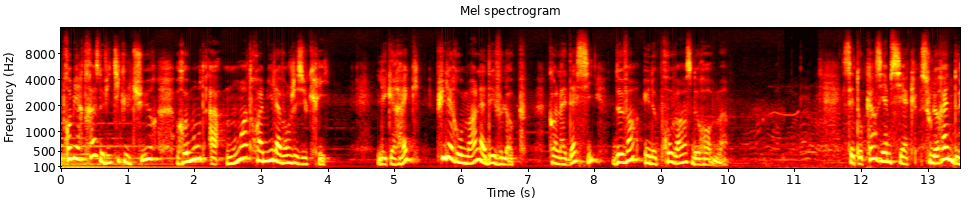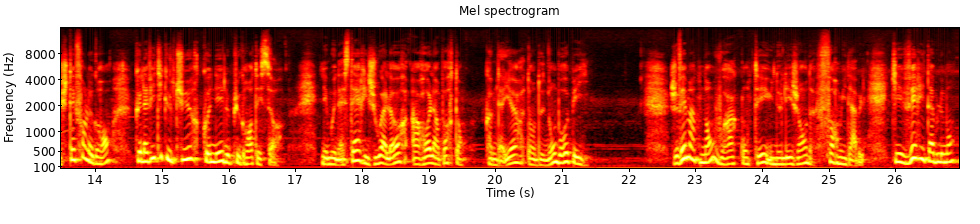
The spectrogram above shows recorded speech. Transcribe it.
Les premières traces de viticulture remontent à moins 3000 avant Jésus-Christ. Les Grecs, puis les Romains la développent, quand la Dacie devint une province de Rome. C'est au XVe siècle, sous le règne de Stéphane le Grand, que la viticulture connaît le plus grand essor. Les monastères y jouent alors un rôle important, comme d'ailleurs dans de nombreux pays. Je vais maintenant vous raconter une légende formidable, qui est véritablement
